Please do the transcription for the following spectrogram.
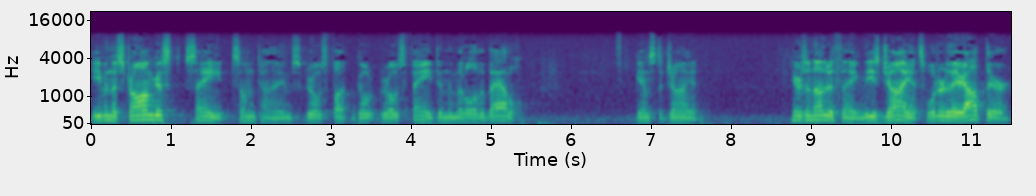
Even the strongest saint sometimes grows, grows faint in the middle of a battle against a giant. Here's another thing. These giants, what are they out there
